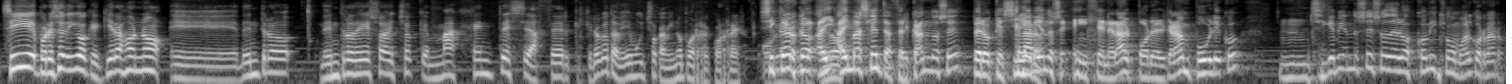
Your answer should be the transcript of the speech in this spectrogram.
Sí, por eso digo que quieras o no, eh, dentro, dentro de eso ha hecho que más gente se acerque. Creo que todavía hay mucho camino por recorrer. Sí, claro, claro. Hay, hay más gente acercándose, pero que sigue Claro. viéndose en general por el gran público. Mm, Sigue viéndose eso de los cómics como algo raro.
